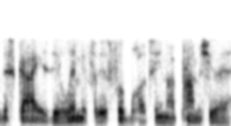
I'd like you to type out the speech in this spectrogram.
the sky is the limit for this football team. I promise you that.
